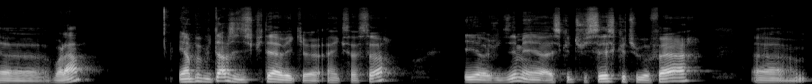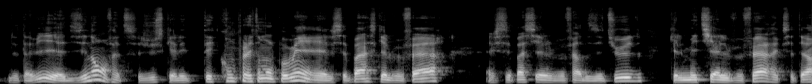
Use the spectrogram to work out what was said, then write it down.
Euh, voilà. Et un peu plus tard, j'ai discuté avec, avec sa sœur. Et je lui disais, mais est-ce que tu sais ce que tu veux faire? Euh, de ta vie. Et elle disait non, en fait, c'est juste qu'elle était complètement paumée et elle sait pas ce qu'elle veut faire. Elle sait pas si elle veut faire des études, quel métier elle veut faire, etc.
